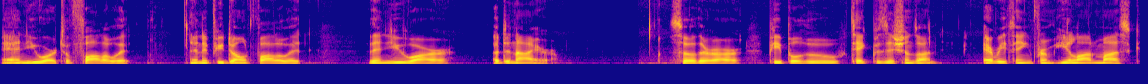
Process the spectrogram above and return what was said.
and you are to follow it. And if you don't follow it, then you are a denier. So there are people who take positions on everything from Elon Musk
